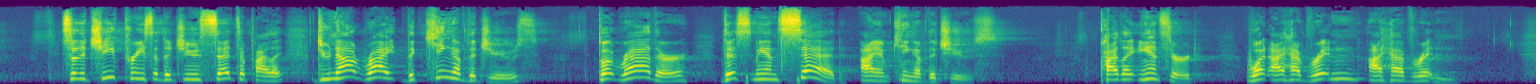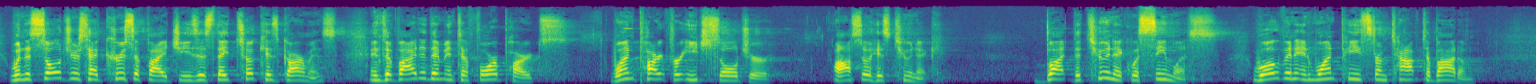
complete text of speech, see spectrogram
So the chief priests of the Jews said to Pilate, Do not write the king of the Jews, but rather, this man said, I am king of the Jews. Pilate answered, What I have written, I have written. When the soldiers had crucified Jesus, they took his garments and divided them into four parts, one part for each soldier, also his tunic. But the tunic was seamless, woven in one piece from top to bottom.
